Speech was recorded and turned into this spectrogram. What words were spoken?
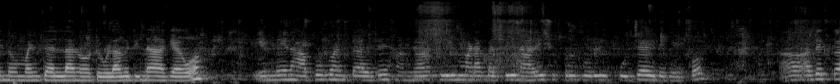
ಇನ್ನು ಮಂಟೆಲ್ಲ ನೋಡ್ರಿ ಉಳ್ಳಾಗಡ್ಡಿನ ಆಗ್ಯಾವ ಇನ್ನೇನು ಹಬ್ಬ ಬಂತಲ್ರಿ ಹಂಗೆ ಕ್ಲೀನ್ ಮಾಡಕತ್ತೀವಿ. ನಾಳೆ ಶುಕ್ರಗುರಿ ಪೂಜೆ ಇಡಬೇಕು. ಅದಕ್ಕೆ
